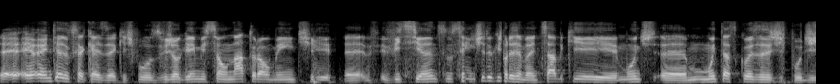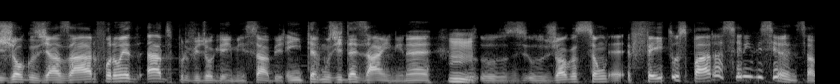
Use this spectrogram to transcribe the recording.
Eu, eu, entendo o que você quer dizer, que tipo, os videogames são naturalmente é, viciantes no sentido que, por exemplo, a gente sabe que muitos, é, muitas coisas tipo, de jogos de azar foram herdados por videogames, sabe? Em termos de design, né? Hum. Os, os, jogos são é, feitos para serem viciantes, sabe?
